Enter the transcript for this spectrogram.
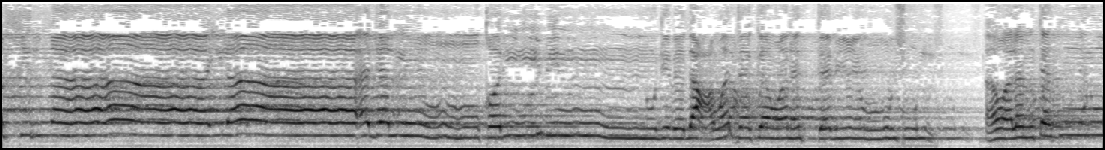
أخرنا إلى أجل قريب نجب دعوتك ونتبع الرسل. أولم تكونوا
